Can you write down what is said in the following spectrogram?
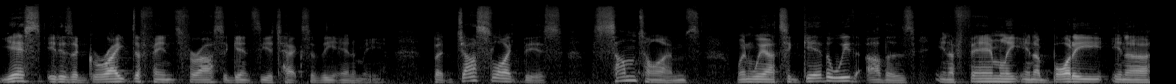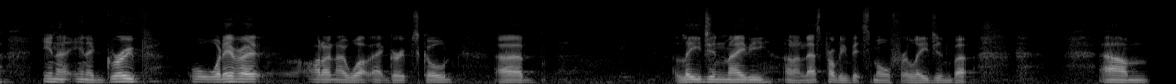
Yes, it is a great defense for us against the attacks of the enemy. But just like this, sometimes when we are together with others in a family, in a body, in a, in a, in a group, or whatever, I don't know what that group's called. Uh, legion, maybe. I don't know, that's probably a bit small for a legion, but um,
